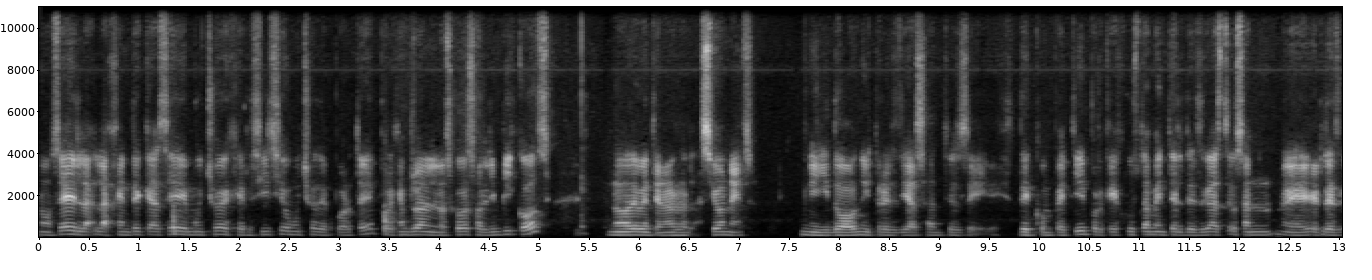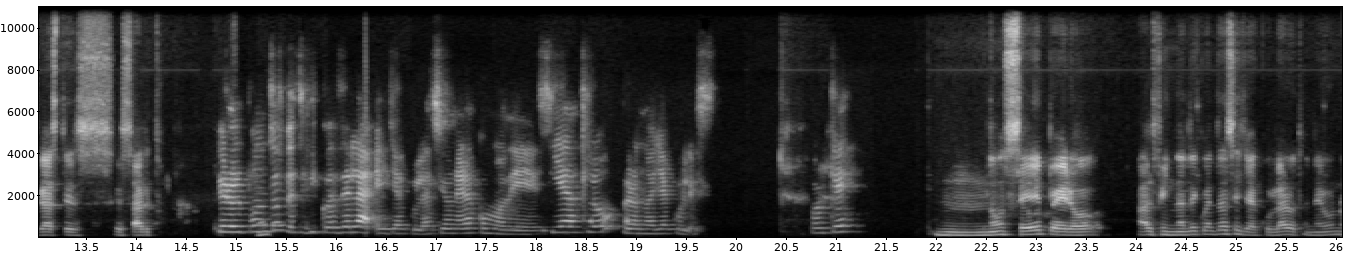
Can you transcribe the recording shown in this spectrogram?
no sé, la, gente que hace mucho ejercicio, mucho deporte, por ejemplo, en los Juegos Olímpicos, no deben tener relaciones ni dos ni tres días antes de, competir, porque justamente el desgaste, o sea, eh, el desgaste es, alto. Pero el punto específico es de la eyaculación, era como de sí hazlo, pero no eyacules. ¿Por qué? Mm, no sé, pero al final de cuentas eyacular o tener un,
